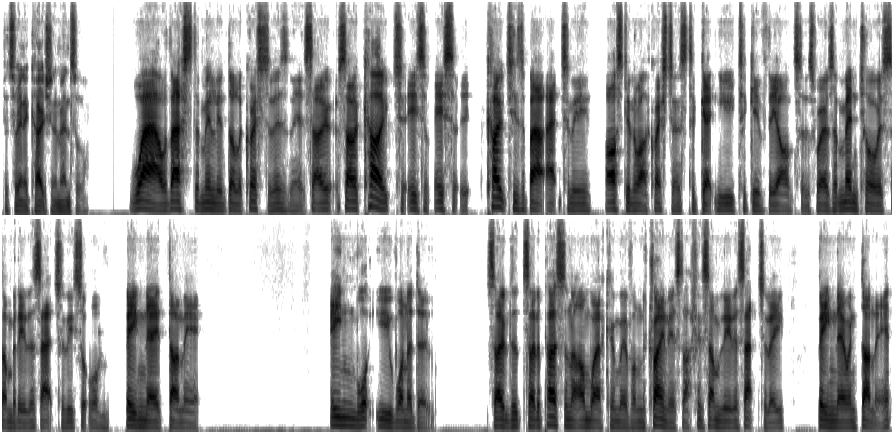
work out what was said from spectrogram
between a coach and a mentor? Wow, that's the million dollar question, isn't it? So, so a coach is is coach is about actually asking the right questions to get you to give the answers, whereas a mentor is somebody that's actually sort of been there, done it, in what you want to do. So, the so the person that I'm working with on the training stuff is somebody that's actually been there and done it,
